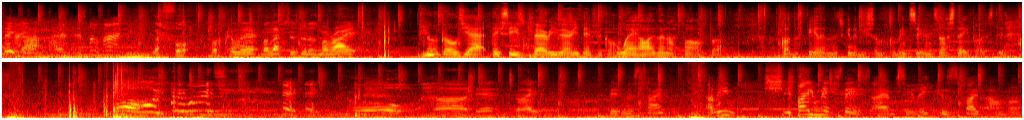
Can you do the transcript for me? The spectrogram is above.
Take that. It's not bad. Left foot. Luckily, my left's as good as my right. No goals yet. This is very, very difficult. Way harder than I thought, but I've got the feeling there's going to be some coming soon, so I'll stay posted. Oh, he's put it wide! No. Oh dear. Right. Business time. I mean, if I miss this, I am silly because five pound ball.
